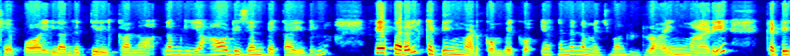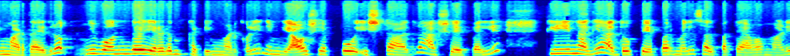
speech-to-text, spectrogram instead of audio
ಶೇಪೋ ಇಲ್ಲಾಂದ್ರೆ ತಿಲ್ಕನೋ, ನಮ್ಗೆ ಯಾವ ಡಿಸೈನ್ ಬೇಕಾಗಿದ್ರು ಪೇಪರಲ್ಲಿ ಕಟಿಂಗ್ ಮಾಡ್ಕೊಬೇಕು. ಯಾಕಂದ್ರೆ ನಮ್ಮ ಯಜಮಾನ್ರು ಡ್ರಾಯಿಂಗ್ ಮಾಡಿ ಕಟಿಂಗ್ ಮಾಡ್ತಾ ಇದ್ರು. ನೀವು ಒಂದು, ಎರಡು ಕಟಿಂಗ್ ಮಾಡ್ಕೊಳ್ಳಿ. ನಿಮ್ಗೆ ಯಾವ ಶೇಪು ಇಷ್ಟ ಆದ್ರೆ ಆ ಶೇಪಲ್ಲಿ ಕ್ಲೀನಾಗಿ ಅದು ಪೇಪರ್ ಮೇಲೆ ಸ್ವಲ್ಪ ತ್ಯಾವ ಮಾಡಿ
